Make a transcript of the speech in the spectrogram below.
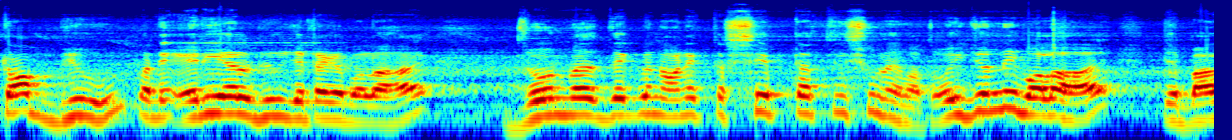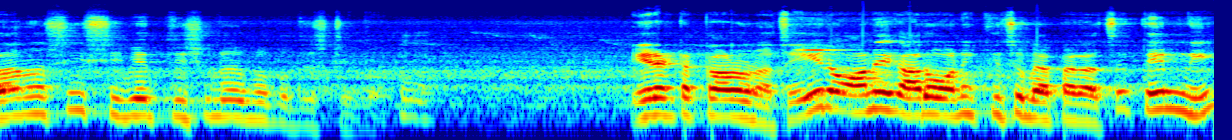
টপ ভিউ মানে এরিয়াল ভিউ যেটাকে বলা হয় ড্রোন বাস দেখবেন অনেকটা শেপটা ত্রিশূলের মতো। ওই জন্যই বলা হয় যে বারাণসী শিবের ত্রিশূলের উপর প্রতিষ্ঠিত। এর একটা কারণ আছে। এর অনেক আরও অনেক কিছু ব্যাপার আছে। তেমনি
